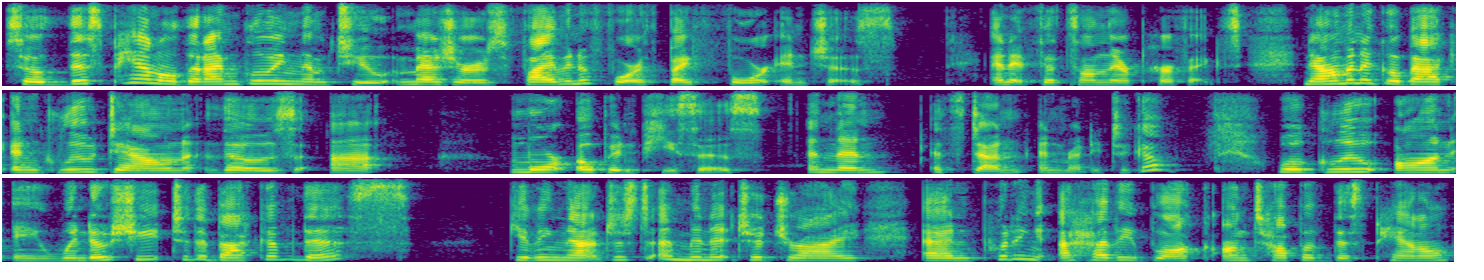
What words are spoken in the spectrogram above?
So this panel that I'm gluing them to measures five and a fourth by four inches and it fits on there perfect. Now I'm going to go back and glue down those uh, more open pieces and then it's done and ready to go. We'll glue on a window sheet to the back of this, giving that just a minute to dry and putting a heavy block on top of this panel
